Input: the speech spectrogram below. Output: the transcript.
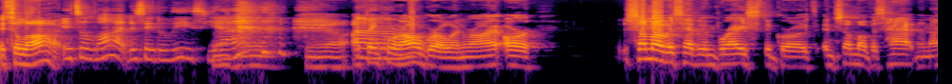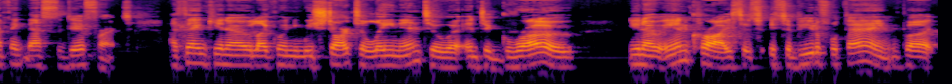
It's a lot. it's a lot to say the least. Yeah. Mhm. Yeah, I think we're Um, all growing, right? Or some of us have embraced the growth and some of us hadn't. And I think that's the difference. I think, you know, like when we start to lean into it and to grow, you know, in Christ, it's it's a beautiful thing. But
